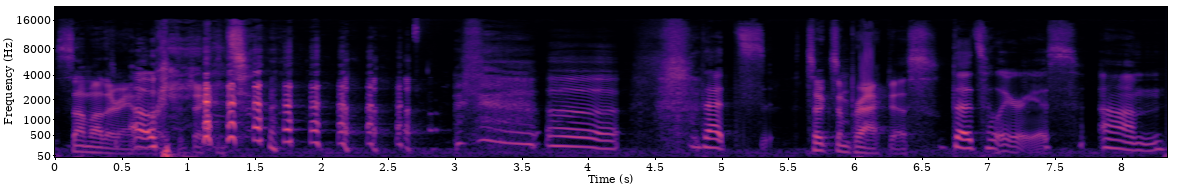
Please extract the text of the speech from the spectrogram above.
Some other animal okay. the chickens. Uh, that's Took some practice. that's hilarious. Um,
